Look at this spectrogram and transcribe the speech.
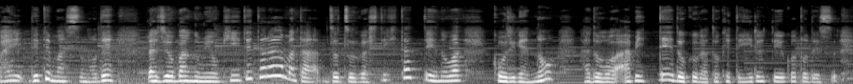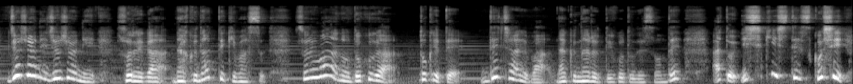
ぱい出てますので、ラジオ番組を聞いてたら、また頭痛がしてきたっていうのは、高次元の波動を浴びて毒が溶けているっていうことです。徐々に徐々にそれがなくなってきます。それは、あの、毒が溶けて出ちゃえばなくなるっていうことですので、あと意識して少し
